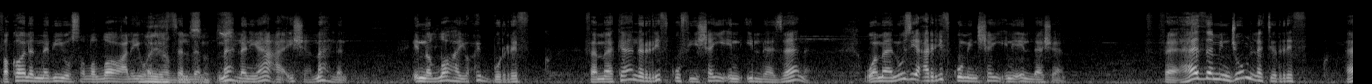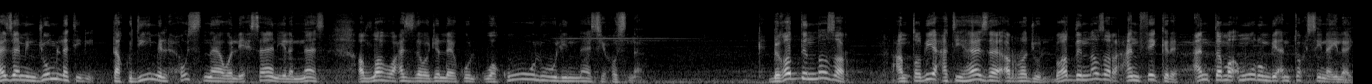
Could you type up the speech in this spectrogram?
فقال النبي صلى الله عليه عليه وسلم مهلا يا عائشة مهلا. إن الله يحب الرفق فما كان الرفق في شيء إلا زانه وما نزع الرفق من شيء إلا شان. فهذا من جملة الرفق. هذا من جملة تقديم الحسنى والإحسان إلى الناس. الله عز وجل يقول وقولوا للناس حسنا بغض النظر عن طبيعة هذا الرجل بغض النظر عن فكره أنت مأمور بأن تحسن إليه.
